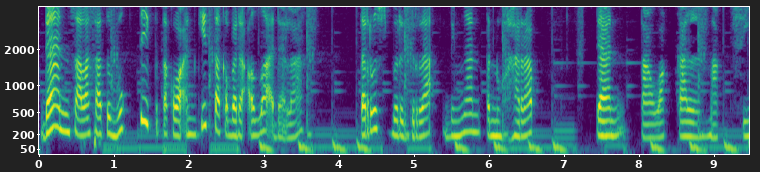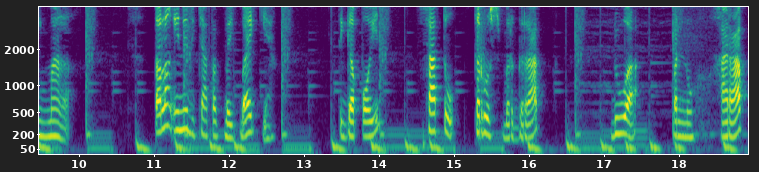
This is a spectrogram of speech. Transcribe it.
dan salah satu bukti ketakwaan kita kepada Allah adalah terus bergerak dengan penuh harap dan tawakal maksimal. Tolong ini dicatat baik-baik ya. Tiga poin. Satu, terus bergerak. Dua, penuh harap.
